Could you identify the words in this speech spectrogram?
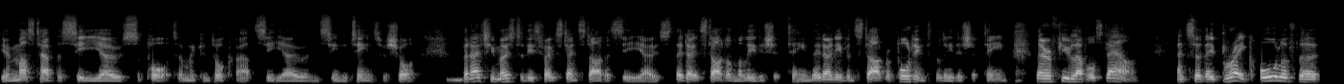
you must have the CEO's support, and we can talk about CEO and senior teams for sure. Mm. But actually, most of these folks don't start as CEOs. They don't start on the leadership team. They don't even start reporting to the leadership team. They're a few levels down. And so they break all of the,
